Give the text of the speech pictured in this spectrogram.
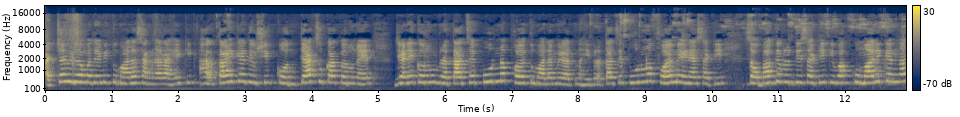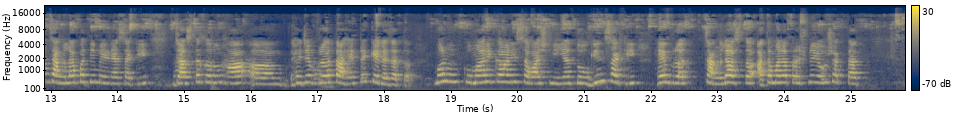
आजच्या व्हिडिओमध्ये मी तुम्हाला सांगणार आहे की हरताळिके दिवशी कोणत्या चुका करू नयेत जेणेकरून व्रताचे पूर्ण फळ तुम्हाला मिळत नाही. व्रताचे पूर्ण फळ मिळण्यासाठी सौभाग्य वृद्धीसाठी किंवा कुमारिकेंना चांगला पती मिळण्यासाठी जास्त करून हा हे जे व्रत आहे ते केलं जातं. म्हणून कुमारिका आणि सवाशनी या दोघींसाठी हे व्रत चांगलं असतं. आता मला प्रश्न येऊ शकतात.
